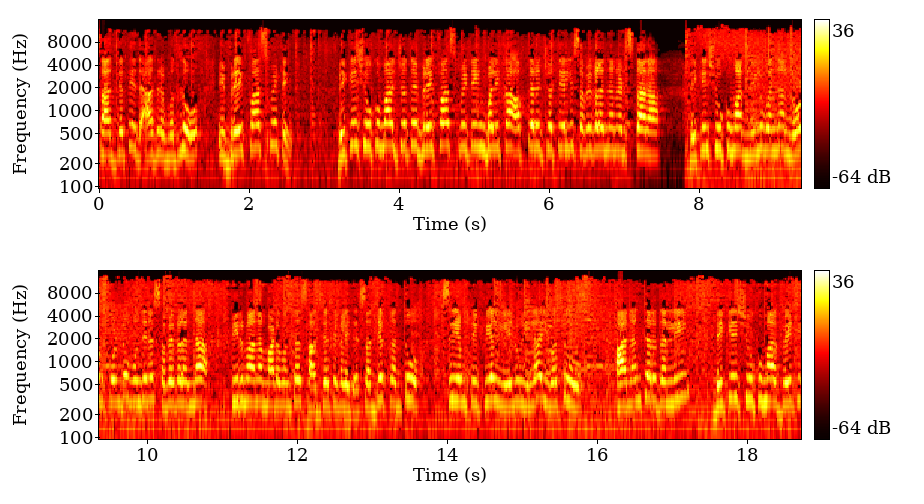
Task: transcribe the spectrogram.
ಸಾಧ್ಯತೆ ಇದೆ. ಆದ್ರೆ ಮೊದಲು ಈ ಬ್ರೇಕ್ಫಾಸ್ಟ್ ಮೀಟಿಂಗ್ ಡಿಕೆ ಶಿವಕುಮಾರ್ ಜೊತೆ ಬ್ರೇಕ್ಫಾಸ್ಟ್ ಮೀಟಿಂಗ್ ಬಳಿಕ ಆಪ್ತರ ಜೊತೆಯಲ್ಲಿ ಸಭೆಗಳನ್ನು ನಡೆಸ್ತಾರಾ? ಡಿಕೆ ಶಿವಕುಮಾರ್ ನಿಲುವನ್ನ ನೋಡಿಕೊಂಡು ಮುಂದಿನ ಸಭೆಗಳನ್ನ ತೀರ್ಮಾನ ಮಾಡುವಂತ ಸಾಧ್ಯತೆಗಳಿದೆ. ಸದ್ಯಕ್ಕಂತೂ ಸಿಎಂ ಟಿಪಿಎಲ್ ಏನೂ ಇಲ್ಲ. ಇವತ್ತು ಆ ನಂತರದಲ್ಲಿ ಡಿಕೆ ಶಿವಕುಮಾರ್ ಭೇಟಿ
